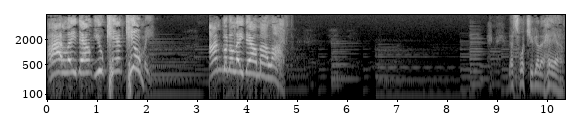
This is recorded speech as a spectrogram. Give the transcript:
I lay down, you can't kill me. I'm going to lay down my life. Amen. That's what you got to have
